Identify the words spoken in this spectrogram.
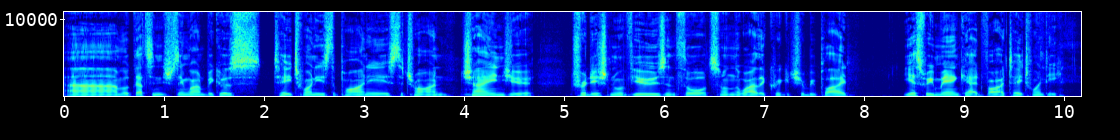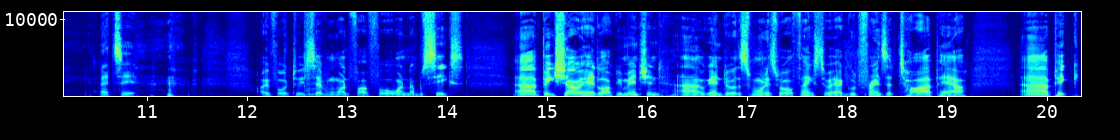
Um, look, that's an interesting one because T20 is the pioneers to try and change your traditional views and thoughts on the way that cricket should be played. Yes, we Mankad via T20. That's it. 0427 154 166. Uh, big show ahead, like we mentioned. Uh, we're going to do it this morning as well, thanks to our good friends at Tyre Power. Uh, pick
